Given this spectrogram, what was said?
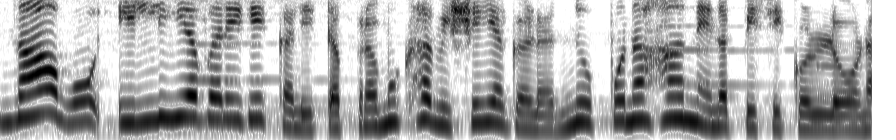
ನಾವು ಇಲ್ಲಿಯವರೆಗೆ ಕಲಿತ ಪ್ರಮುಖ ವಿಷಯಗಳನ್ನು ಪುನಃ ನೆನಪಿಸಿಕೊಳ್ಳೋಣ.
